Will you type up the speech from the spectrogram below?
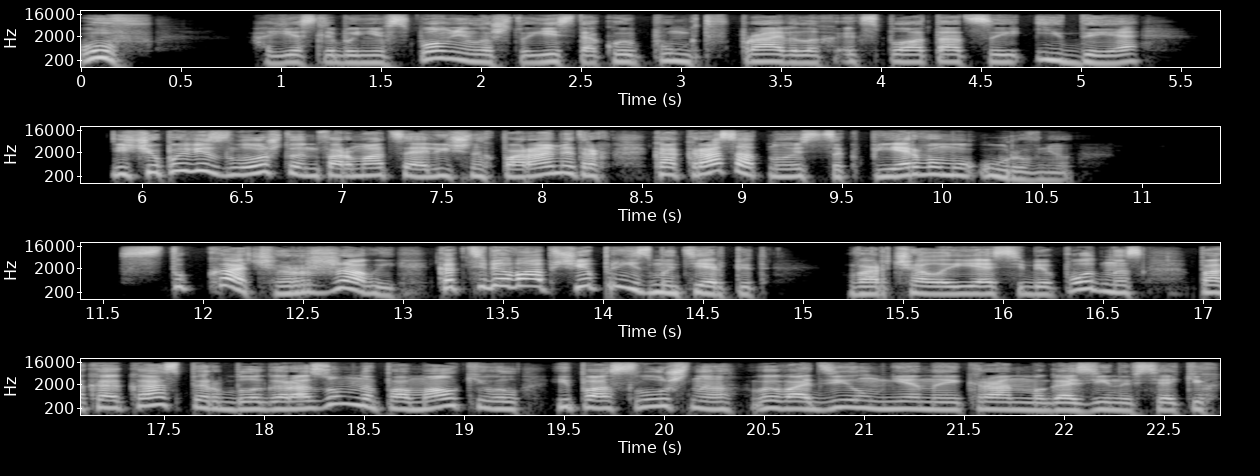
уф. А если бы не вспомнила, что есть такой пункт в правилах эксплуатации ИД, еще повезло, что информация о личных параметрах как раз относится к первому уровню. «Стукач ржавый, как тебя вообще призма терпит?» Ворчала я себе под нос, пока Каспер благоразумно помалкивал и послушно выводил мне на экран магазины всяких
